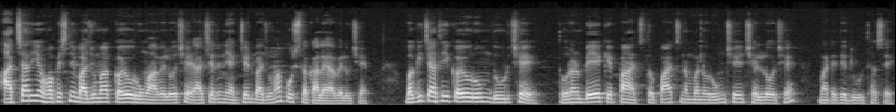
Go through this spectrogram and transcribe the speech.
આચાર્ય ઓફિસની બાજુમાં કયો રૂમ આવેલો છે? આચાર્યની એક્ઝેક્ટ બાજુમાં પુસ્તકાલય આવેલું છે. બગીચાથી કયો રૂમ દૂર છે? ધોરણ બે કે પાંચ, તો પાંચ નંબરનો રૂમ છે, છેલ્લો છે, માટે તે દૂર થશે.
